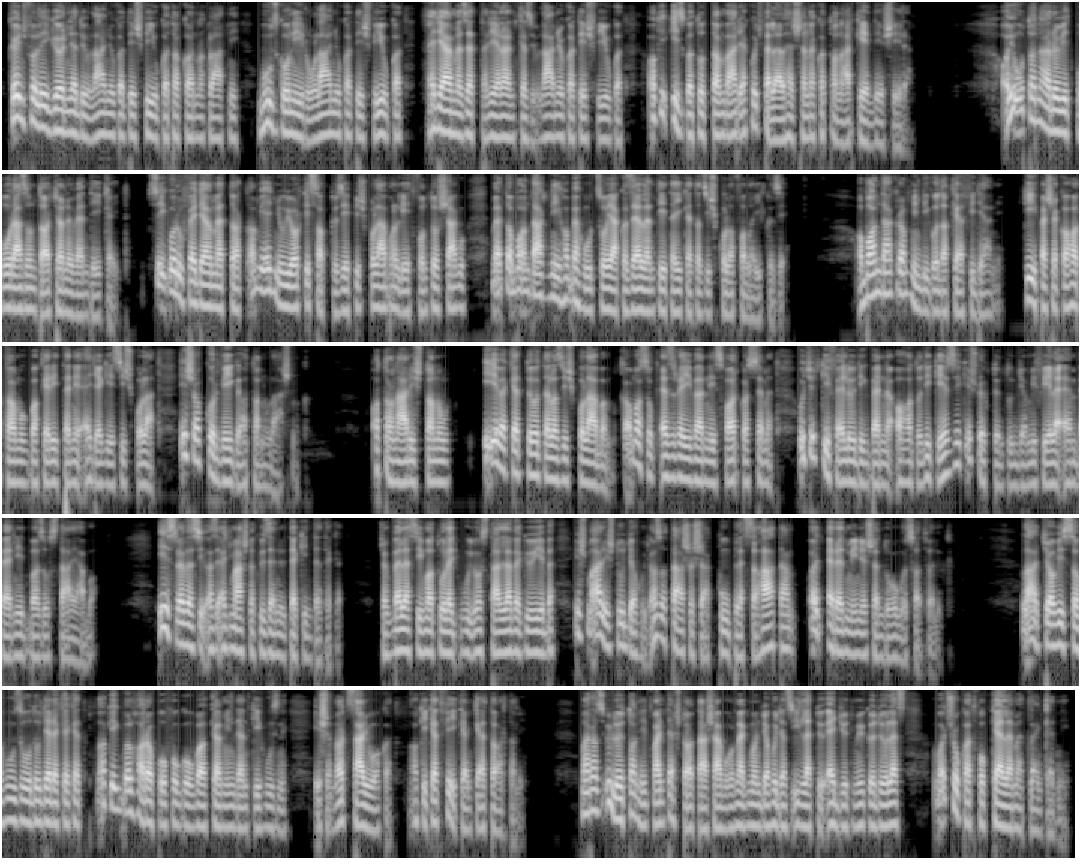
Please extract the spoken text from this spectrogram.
Könyv fölé görnyedő lányokat és fiúkat akarnak látni, buzgóníró lányokat és fiúkat, fegyelmezetten jelentkező lányokat és fiúkat, akik izgatottan várják, hogy felelhessenek a tanár kérdésére. A jó tanár rövid pórázon tartja a növendékeit. Szigorú fegyelmet tart, ami egy New Yorki szakközépiskolában létfontosságú, mert a bandák néha behúzolják az ellentéteiket az iskola falai közé. A bandákra mindig oda kell figyelni. Képesek a hatalmukba keríteni egy egész iskolát, és akkor vége a tanulásnak. A tanár is tanul. Éveket tölt el az iskolában, kamaszok ezreivel néz farkas szemet, úgyhogy kifejlődik benne a hatodik érzék, és rögtön tudja, miféle ember nyit be az osztályába. Észreveszi az egymásnak üzenő tekinteteket. Csak beleszimatol egy új osztály levegőjébe, és már is tudja, hogy az a társaság púp lesz a hátán, vagy eredményesen dolgozhat velük. Látja a visszahúzódó gyerekeket, akikből harapófogóval kell mindent kihúzni, és a nagyszájúakat, akiket féken kell tartani. Már az ülő tanítvány testtartásából megmondja, hogy az illető együttműködő lesz, vagy sokat fog kellemetlenkedni.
